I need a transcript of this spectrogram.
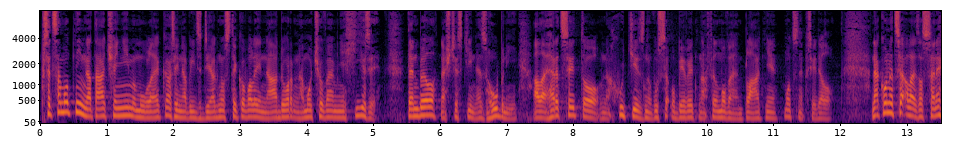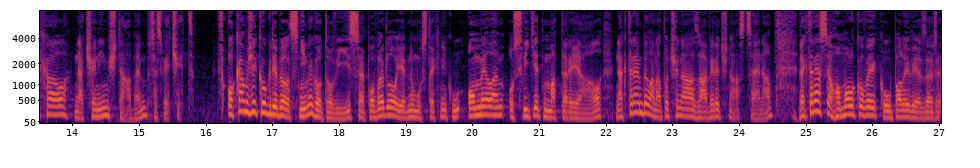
Před samotným natáčením mu lékaři navíc diagnostikovali nádor na močovém měchýři. Ten byl naštěstí nezhoubný, ale herci to na chuti znovu se objevit na filmovém plátně moc nepřidalo. Nakonec se ale zase nechal nadšeným štábem přesvědčit. V okamžiku, kdy byl snímek hotový, se povedlo jednomu z techniků omylem osvítit materiál, na kterém byla natočená závěrečná scéna, ve které se Homolkovi koupali v jezeře.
